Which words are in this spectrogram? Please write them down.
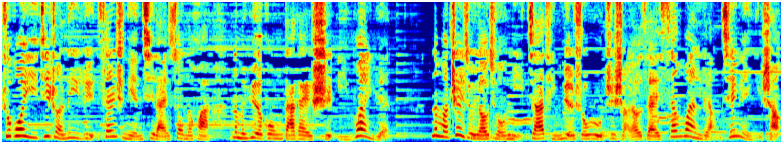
如果以基准利率三十年期来算的话，那么月供大概是一万元。那么这就要求你家庭月收入至少要在三万两千元以上。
